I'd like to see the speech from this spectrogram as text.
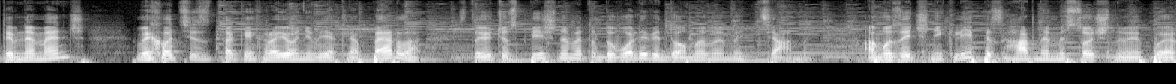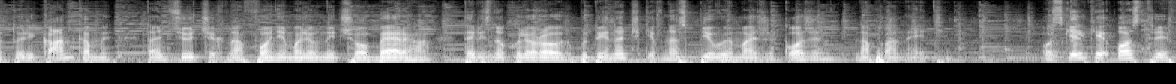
Тим не менш, виходці з таких районів, як Ля Перла, стають успішними та доволі відомими митцями. А музичні кліпи з гарними сочними пуерторіканками, танцюючих на фоні мальовничого берега та різнокольорових будиночків наспівує майже кожен на планеті. Оскільки острів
